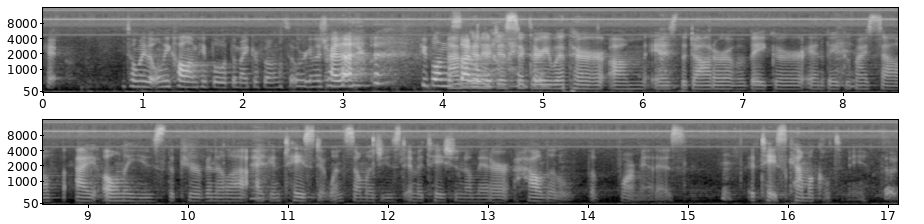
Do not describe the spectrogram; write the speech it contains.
Okay. You told me to only call on people with the microphone, so we're going to try that. people on the I'm side will going to disagree with her. Um, as the daughter of a baker and a baker myself, I only use the pure vanilla. I can taste it when someone's used imitation, no matter how little the format is. It tastes chemical to me. So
